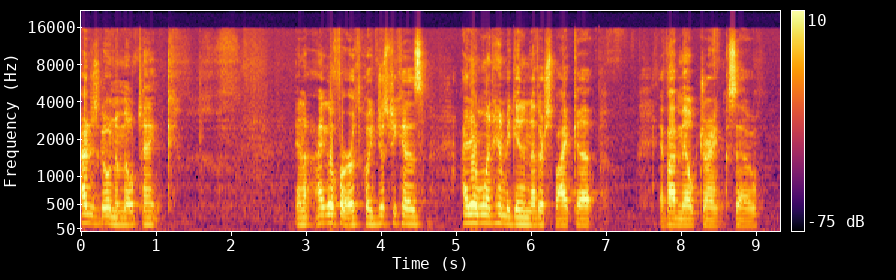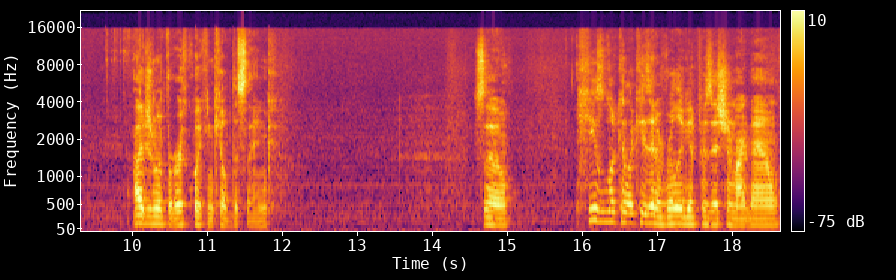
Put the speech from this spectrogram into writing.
I just go into Miltank. And I go for Earthquake just because I didn't want him to get another spike up if I milk drank, so I just went for Earthquake and killed this thing. So he's looking like he's in a really good position right now.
